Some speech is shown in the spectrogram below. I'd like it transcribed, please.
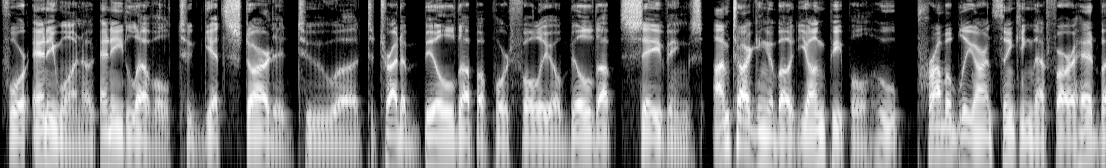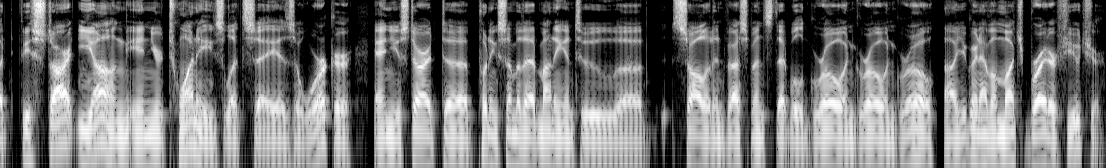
for anyone at any level to get started to uh, to try to build up a portfolio, build up savings. I'm talking about young people who probably aren't thinking that far ahead. But if you start young in your 20s, let's say, as a worker, and you start uh, putting some of that money into uh, solid investments that will grow and grow and grow, uh, you're going to have a much brighter future.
